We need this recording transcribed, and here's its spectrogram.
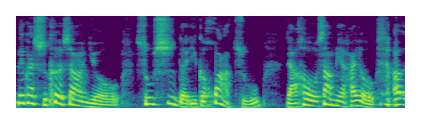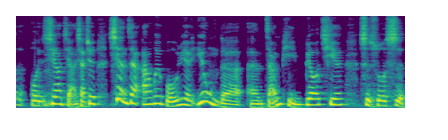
那块石刻上有苏轼的一个画竹。然后上面还有啊，我先要讲一下，就是现在安徽博物院用的嗯展品标签是说是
